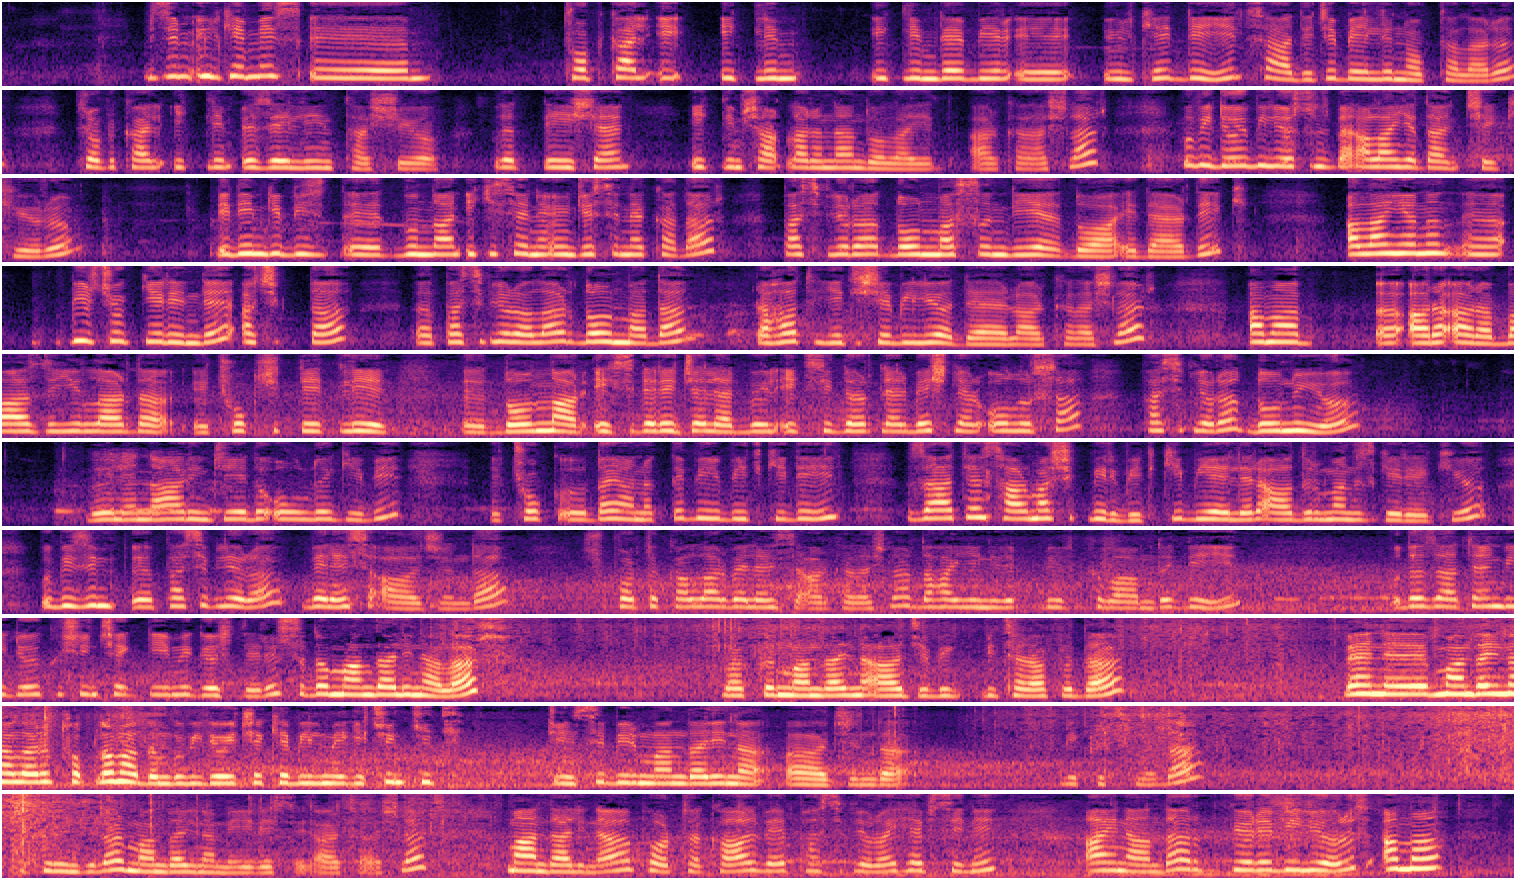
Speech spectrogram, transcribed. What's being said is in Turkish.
Bizim ülkemiz e, tropikal iklim iklimde bir e, ülke değil. Sadece belli noktaları tropikal iklim özelliğini taşıyor. Bu da değişen iklim şartlarından dolayı arkadaşlar. Bu videoyu biliyorsunuz ben Alanya'dan çekiyorum. Dediğim gibi biz e, bundan iki sene öncesine kadar pasiflora donmasın diye dua ederdik. Alanya'nın e, birçok yerinde açıkta e, pasifloralar donmadan rahat yetişebiliyor değerli arkadaşlar. Ama ara ara bazı yıllarda e, çok şiddetli e, donlar, eksi dereceler böyle eksi dörtler, beşler olursa pasiflora donuyor. Böyle narinciyede olduğu gibi e, çok e, dayanıklı bir bitki değil. Zaten sarmaşık bir bitki. Bir yerlere ağdırmanız gerekiyor. Bu bizim e, Passiflora velense ağacında. Şu portakallar velense arkadaşlar. Daha yeni bir kıvamda değil. Bu da zaten videoyu kışın çektiğimi gösterir. Şu da mandalinalar. Bakın mandalina ağacı bir, bir tarafı da. Ben e, mandalinaları toplamadım bu videoyu çekebilmek için. Kit cinsi bir mandalina ağacında bir kısmı da. Turuncular mandalina meyvesi arkadaşlar. Mandalina, portakal ve pasiflorayı hepsini aynı anda görebiliyoruz. Ama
